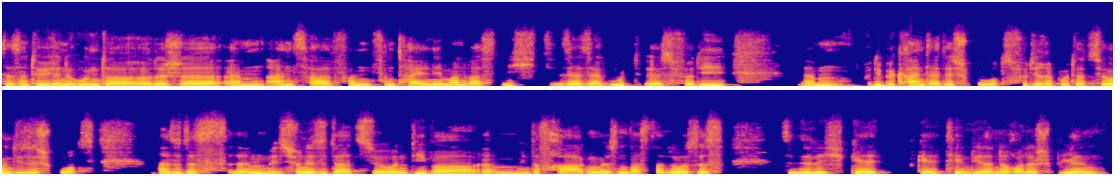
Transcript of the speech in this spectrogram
Das ist natürlich eine unterirdische ähm, Anzahl von, von Teilnehmern, was nicht sehr, sehr gut ist für die, ähm, für die Bekanntheit des Sports, für die Reputation dieses Sports. Also das ähm, ist schon eine Situation, die wir ähm, hinterfragen müssen, was da los ist. Das sind natürlich Geld, Geldthemen, die da eine Rolle spielen,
